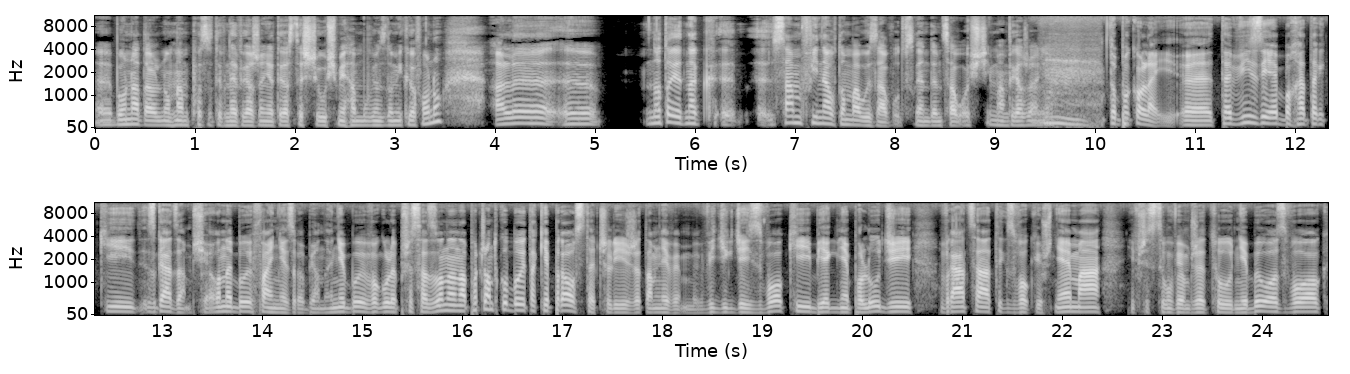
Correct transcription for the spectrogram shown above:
e, bo nadal no, mam pozytywne wrażenie, teraz też się uśmiecham mówiąc do mikrofonu, ale e, no to jednak e, sam finał to mały zawód względem całości, mam wrażenie. To po kolei. E, te wizje bohaterki, zgadzam się, one były fajnie zrobione, nie były w ogóle przesadzone. Na początku były takie proste, czyli że tam, nie wiem, widzi gdzieś zwłoki, biegnie po ludzi, wraca, a tych zwłok już nie ma i wszyscy mówią, że tu nie było zwłok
